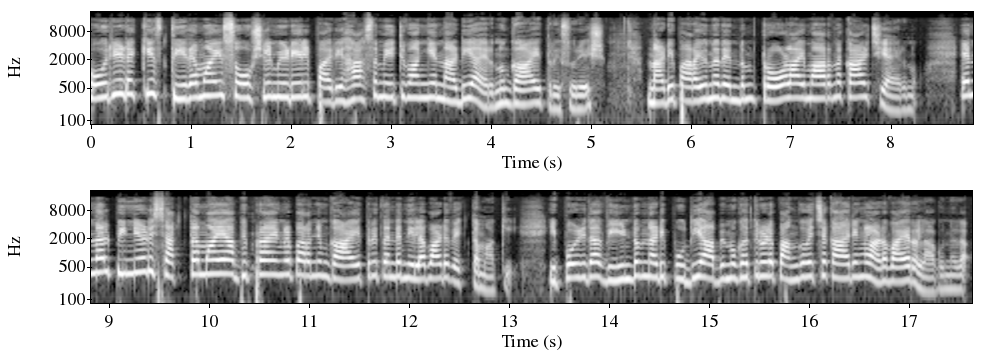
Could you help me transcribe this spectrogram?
ഒരിടയ്ക്ക് സ്ഥിരമായി സോഷ്യൽ മീഡിയയിൽ പരിഹാസം ഏറ്റുവാങ്ങിയ നടിയായിരുന്നു ഗായത്രി സുരേഷ്. നടി പറയുന്നതെന്തും ട്രോളായി മാറുന്ന കാഴ്ചയായിരുന്നു. എന്നാൽ പിന്നീട് ശക്തമായ അഭിപ്രായങ്ങൾ പറഞ്ഞും ഗായത്രി തന്റെ നിലപാട് വ്യക്തമാക്കി. ഇപ്പോഴിതാ വീണ്ടും നടി പുതിയ അഭിമുഖത്തിലൂടെ പങ്കുവച്ച കാര്യങ്ങളാണ് വൈറലാകുന്നത്.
